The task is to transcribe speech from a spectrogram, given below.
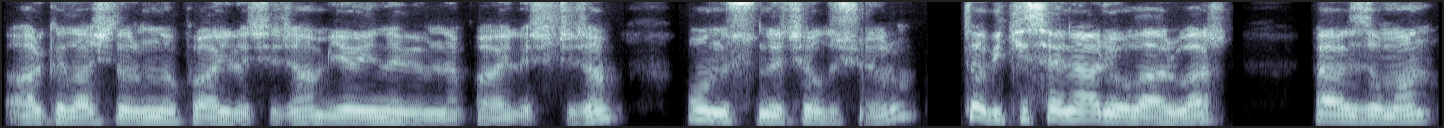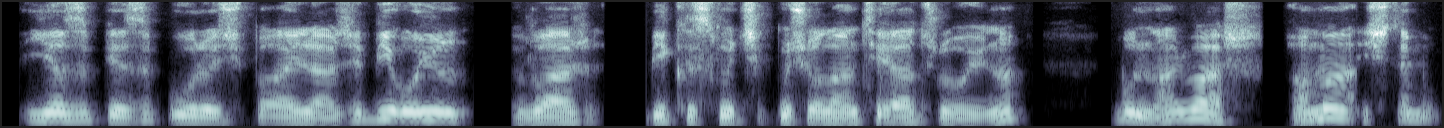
arkadaşlarımla paylaşacağım. Yayın evimle paylaşacağım. Onun üstünde çalışıyorum. Tabii ki senaryolar var. Her zaman yazıp yazıp uğraşıp aylarca. Bir oyun var. Bir kısmı çıkmış olan tiyatro oyunu. Bunlar var. Ama işte bu-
